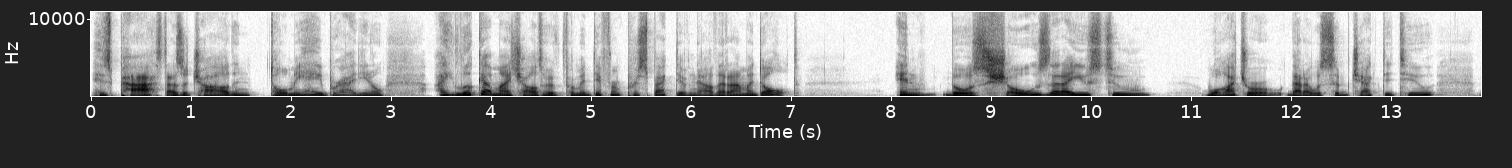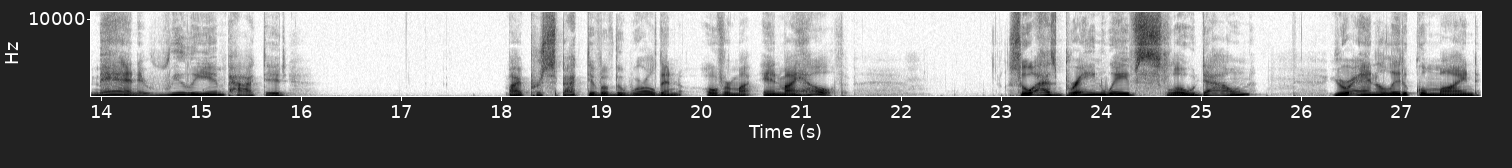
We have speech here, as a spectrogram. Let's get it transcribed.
his past as a child and told me, hey, Brad, you know, I look at my childhood from a different perspective now that I'm adult. And those shows that I used to watch or that I was subjected to, man, it really impacted my perspective of the world and over my and my health. So as brain waves slow down, your analytical mind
